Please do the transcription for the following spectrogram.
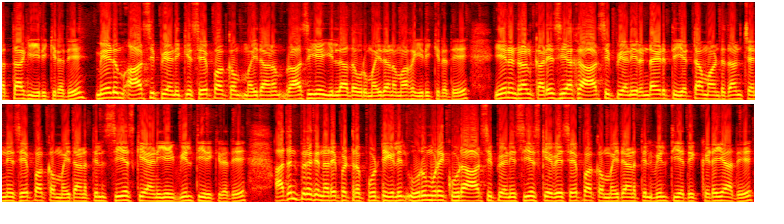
ரத்தாகி இருக்கிறது. மேலும் ஆர்சிபி அணிக்கு சேப்பாக்கம் மைதானம் ராசியே இல்லாத ஒரு மைதானமாக இருக்கிறது. ஏனென்றால் கடைசியாக ஆர்சிபி அணி ரெண்டாயிரத்தி எட்டாம் ஆண்டு தான் சென்னை சேப்பாக்கம் மைதானத்தில் சிஎஸ்கே அணியை வீழ்த்தியிருக்கிறது. அதன் பிறகு நடைபெற்ற போட்டிகளில் ஒரு முறை கூட ஆர்சிபி அணி சிஎஸ்கேவை சேப்பாக்கம் மைதானத்தில் வீழ்த்தியது கிடையாது.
